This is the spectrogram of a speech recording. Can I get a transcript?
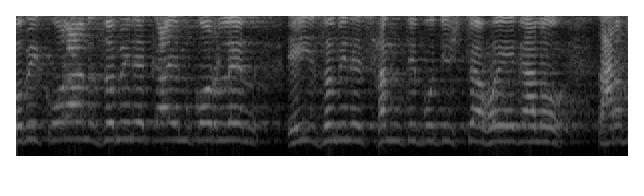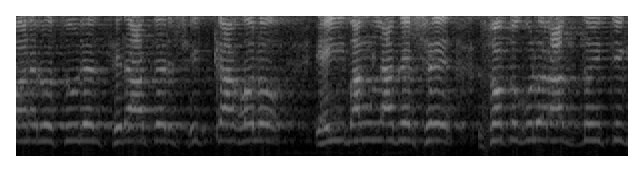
নবী কোরআন জমিনে কায়েম করলেন, এই জমিনে শান্তি প্রতিষ্ঠা হয়ে গেল। তার মানে রসুলের সিরাতের শিক্ষা হলো, এই বাংলাদেশে যতগুলো রাজনৈতিক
